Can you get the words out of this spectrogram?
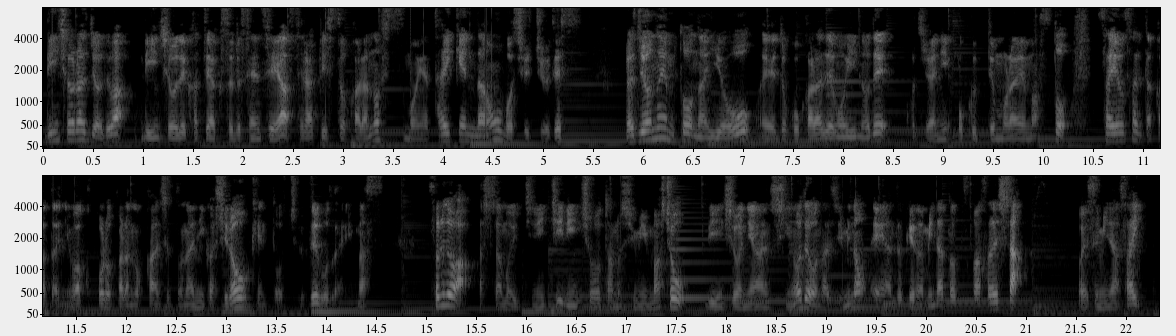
臨床ラジオでは、臨床で活躍する先生やセラピストからの質問や体験談を募集中です。ラジオネームと内容を、え、どこからでもいいので、こちらに送ってもらえますと、採用された方には心からの感謝と何かしらを検討中でございます。それでは、明日も一日臨床を楽しみましょう。臨床に安心をでおなじみの A&K の港翼でした。おやすみなさい。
